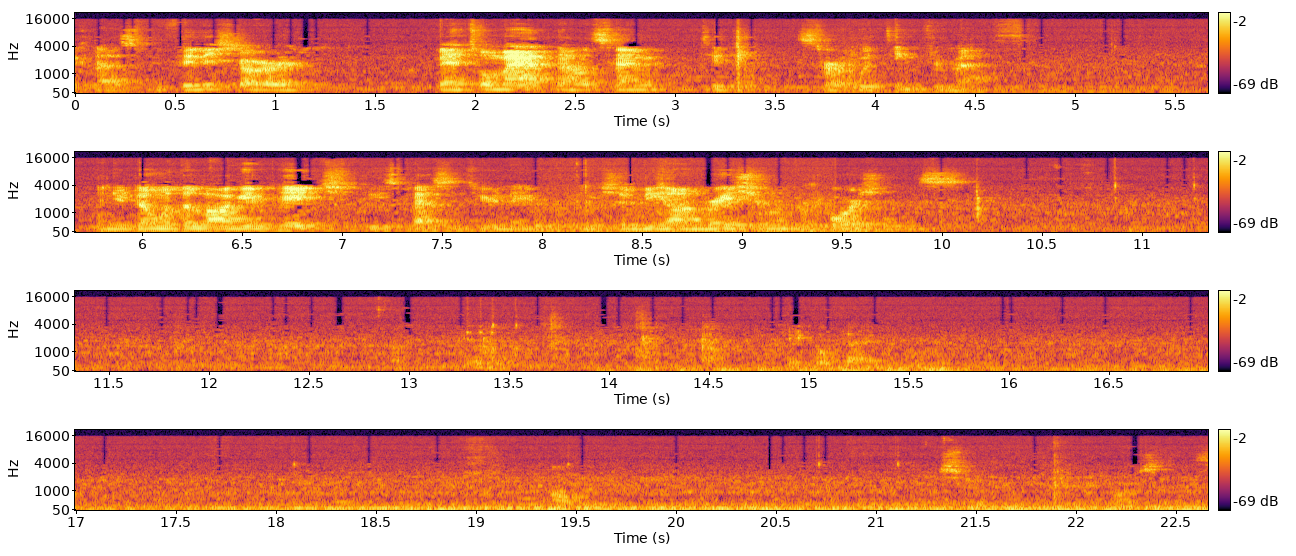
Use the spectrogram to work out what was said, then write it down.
class, we finished our mental math. Now it's time to start with think through math. When you're done with the login page, please pass it to your neighbor. You should be on ratio and proportions. Okay, Okay, go back. Home. Ratio and proportions.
